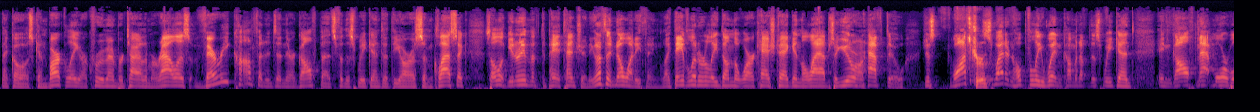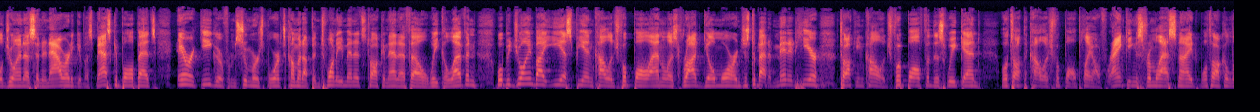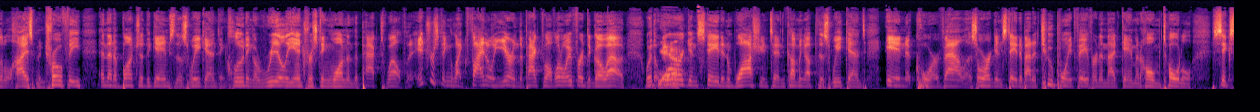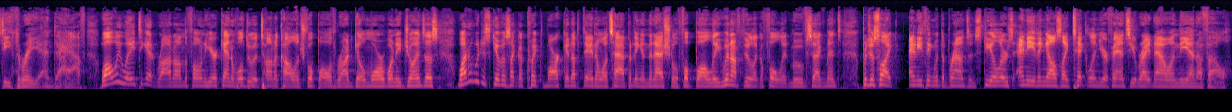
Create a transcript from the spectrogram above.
that co-host Ken Barkley, our crew member Tyler Morales, very confident in their golf bets for this weekend at the RSM Classic. So look, you don't even have to pay attention. You don't have to know anything. Like they've literally done the work. Hashtag in the lab, so you don't have to. Just watch the sweat and hopefully win coming up this weekend in golf. Matt Moore will join us in an hour to give us basketball bets. Eric Eager from Sumer Sports coming up in 20 minutes talking NFL Week 11. We'll be joined by ESPN college football analyst Rod Gilmore in just about a minute here talking college football for this weekend. We'll talk the college football playoff rankings from last night. We'll talk a little Heisman Trophy and then a bunch of the games this weekend, including a really interesting one in the Pac 12. An interesting, like, final year in the Pac 12. What a way for it to go out with Yeah. Oregon State and Washington coming up this weekend in Corvallis. Oregon State about a two point favorite in that game at home, total 63 and a half. While we wait to get Rod on the phone here, Ken, and we'll do a ton of college football with Rod Gilmore when he joins us, why don't we just give us like a quick market update on what's happening in the National Football League? We don't have to do like a full it move segment, but just like anything with the Browns and Steelers, anything else like tickling your fancy right now in the NFL.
